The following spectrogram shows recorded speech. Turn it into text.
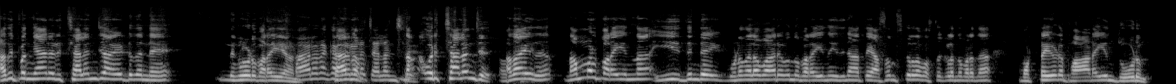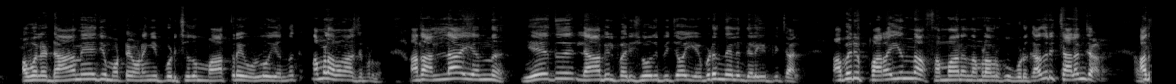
അതിപ്പോ ഞാനൊരു ചലഞ്ചായിട്ട് തന്നെ നിങ്ങളോട് പറയുകയാണ്. കാരണം ഒരു ചലഞ്ച് അതായത് നമ്മൾ പറയുന്ന ഈ ഇതിന്റെ ഗുണനിലവാരം എന്ന് പറയുന്ന ഇതിനകത്തെ അസംസ്കൃത വസ്തുക്കൾ എന്ന് പറയുന്ന മുട്ടയുടെ പാടയും തോടും അതുപോലെ ഡാമേജ് മുട്ട ഉണങ്ങിപ്പൊടിച്ചതും മാത്രമേ ഉള്ളൂ എന്ന് നമ്മൾ അവകാശപ്പെടുന്നു. അതല്ല എന്ന് ഏത് ലാബിൽ പരിശോധിപ്പിച്ചോ എവിടുന്നേലും തെളിയിപ്പിച്ചാൽ അവർ പറയുന്ന സമ്മാനം നമ്മൾ അവർക്ക് കൊടുക്കുക. അതൊരു ചലഞ്ചാണ് അത്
